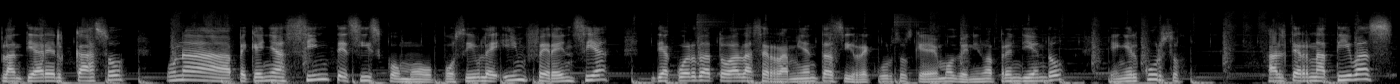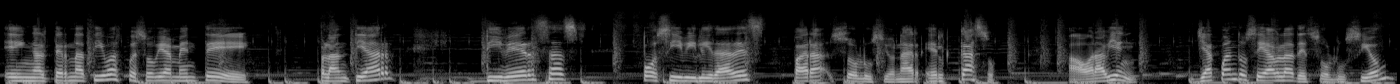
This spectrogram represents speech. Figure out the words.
Plantear el caso una pequeña síntesis como posible inferencia de acuerdo a todas las herramientas y recursos que hemos venido aprendiendo en el curso. Alternativas, en alternativas pues obviamente plantear diversas posibilidades para solucionar el caso. Ahora bien, ya cuando se habla de solución,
